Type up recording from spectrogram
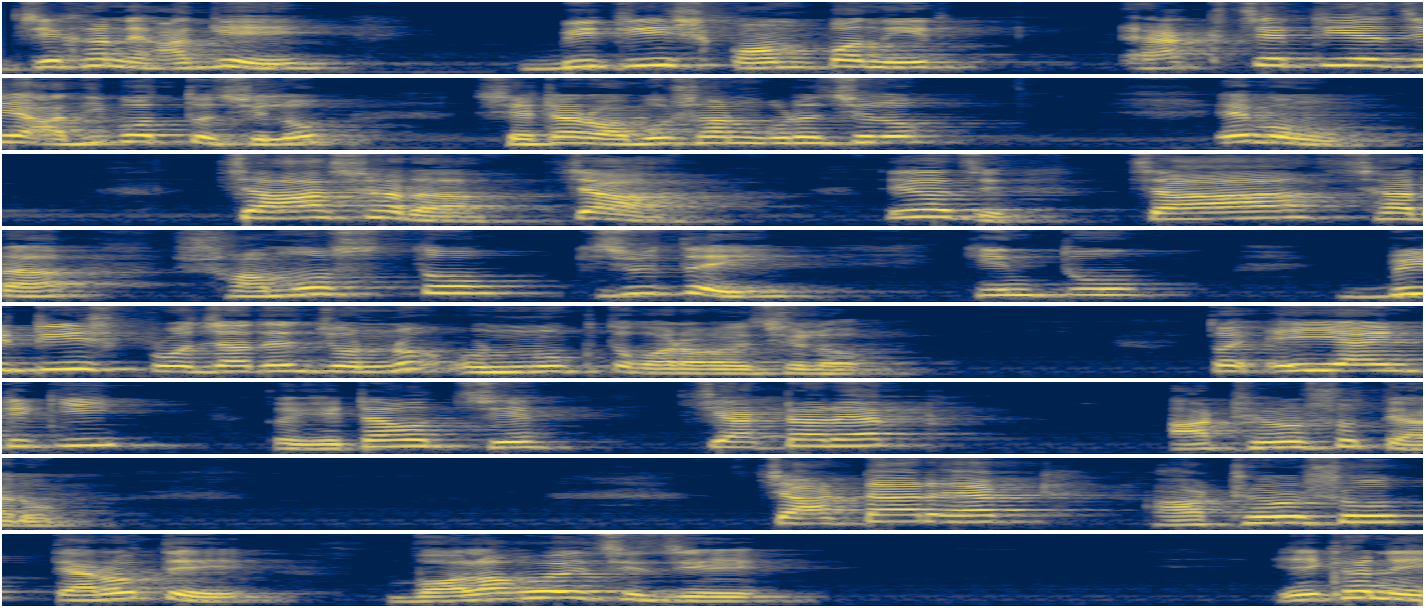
যেখানে আগে ব্রিটিশ কোম্পানির একচেটিয়া যে আধিপত্য ছিল, সেটার অবসান ঘটেছিল এবং চা ছাড়া চা, ঠিক আছে? চা ছাড়া সমস্ত কিছুতেই কিন্তু ব্রিটিশ প্রজাদের জন্য উন্মুক্ত করা হয়েছিল। তো এই আইনটি কি? তো এটা হচ্ছে চার্টার অ্যাক্ট আঠেরোশো তেরো। চার্টার অ্যাক্ট আঠেরোশো তেরোতে বলা হয়েছে যে এখানে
